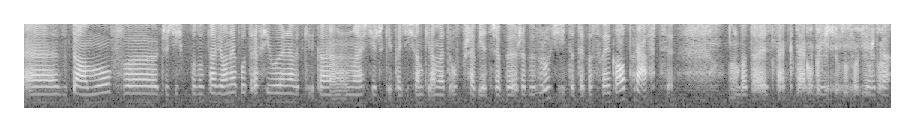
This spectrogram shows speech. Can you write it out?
e, z domów, e, czy gdzieś pozostawione, potrafiły nawet kilkanaście czy kilkadziesiąt kilometrów przebiec, żeby, żeby wrócić do tego swojego oprawcy. Bo to jest tak, tak, wielka,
